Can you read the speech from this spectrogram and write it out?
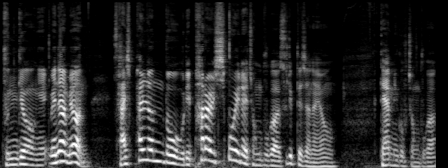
군경에 왜냐하면 48년도 우리 8월 15일에 정부가 수립되잖아요. 대한민국 정부가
